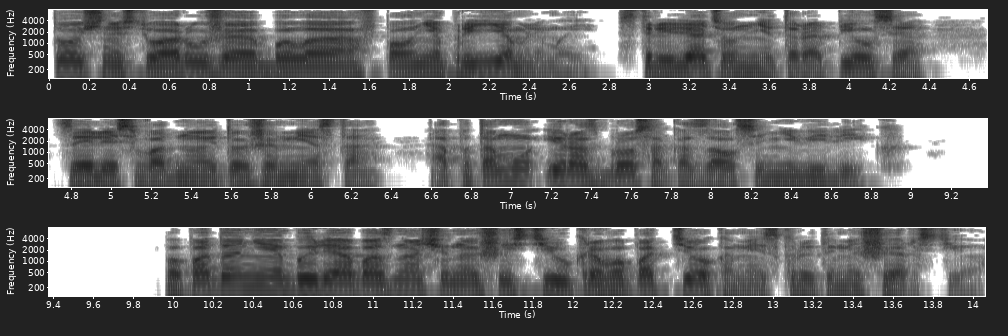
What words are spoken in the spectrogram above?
Точность у оружия была вполне приемлемой, стрелять он не торопился — целясь в одно и то же место, а потому и разброс оказался невелик. Попадания были обозначены шестью кровоподтеками, скрытыми шерстью.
